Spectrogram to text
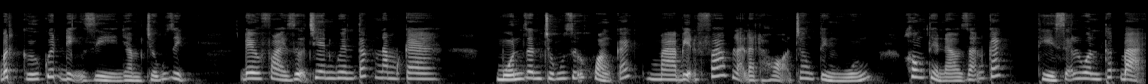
bất cứ quyết định gì nhằm chống dịch đều phải dựa trên nguyên tắc 5K. Muốn dân chúng giữ khoảng cách mà biện pháp lại đặt họ trong tình huống không thể nào giãn cách thì sẽ luôn thất bại.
